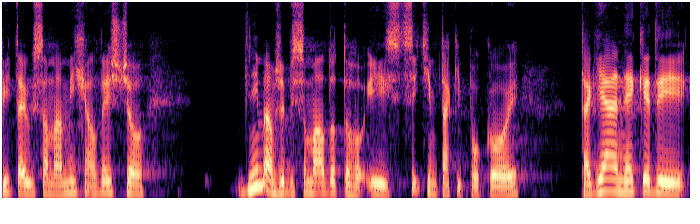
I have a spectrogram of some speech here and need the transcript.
pýtajú sa ma, Michal, vieš čo, vnímam, že by som mal do toho ísť, cítim taký pokoj, tak ja niekedy,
